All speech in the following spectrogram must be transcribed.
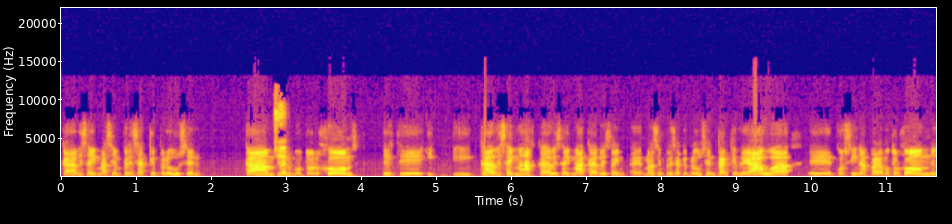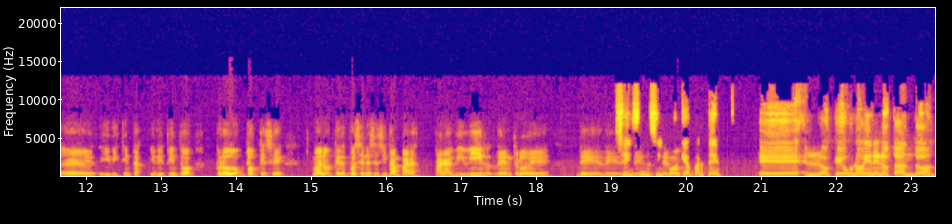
cada vez hay más empresas que producen camper, motorhomes, este, y, cada vez hay más, cada vez hay más, cada vez hay eh, más empresas que producen tanques de agua, eh, cocinas para motorhome y distintas y distintos productos que se, bueno, que después se necesitan para, para vivir dentro de, sí, sí, sí, porque aparte eh, lo que uno viene notando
